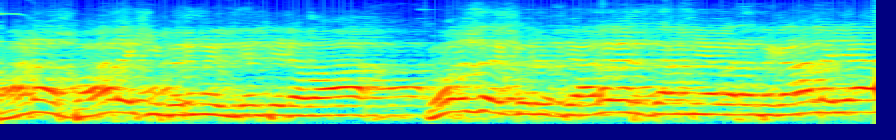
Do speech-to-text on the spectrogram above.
மணப்பாறைக்கு பெருமை சேர்த்திடவா? கோசக்குறிச்சி அழகர் சாமி அவரது காலையா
